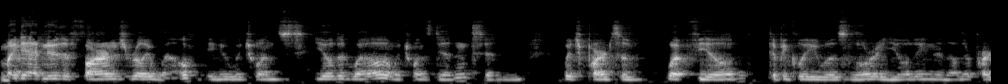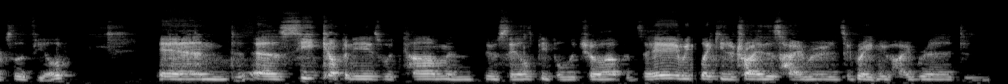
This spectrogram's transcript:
My dad knew the farms really well. He knew which ones yielded well and which ones didn't, and which parts of what field typically was lower yielding than other parts of the field. And as seed companies would come and new salespeople would show up and say, Hey, we'd like you to try this hybrid. It's a great new hybrid. And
